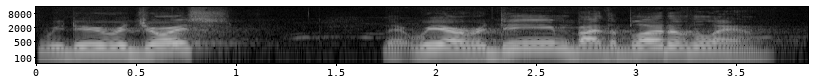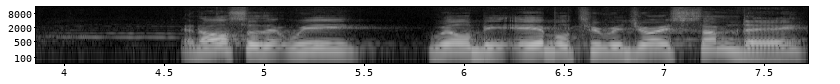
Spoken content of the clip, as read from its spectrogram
we do rejoice that we are redeemed by the blood of the Lamb, and also that we will be able to rejoice someday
